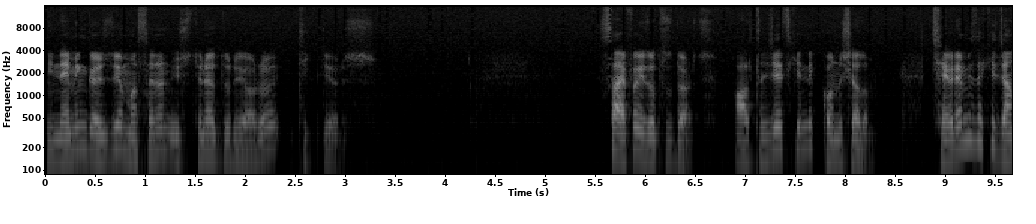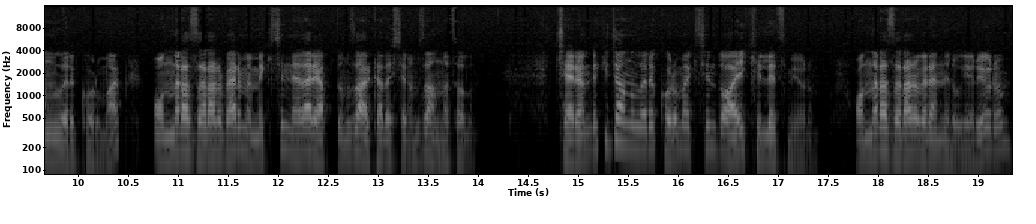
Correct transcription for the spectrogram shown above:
Ninemin gözlüğü masanın üstüne duruyoru tikliyoruz. Sayfa 134. Altıncı etkinlik konuşalım. Çevremizdeki canlıları korumak, onlara zarar vermemek için neler yaptığımızı arkadaşlarımıza anlatalım. Çevremdeki canlıları korumak için doğayı kirletmiyorum. Onlara zarar verenleri uyarıyorum,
